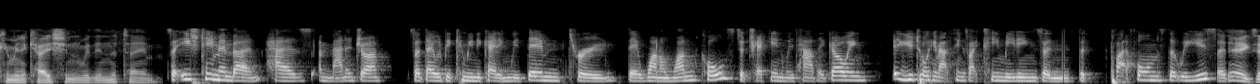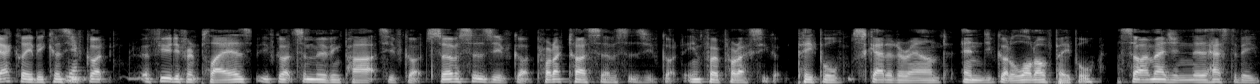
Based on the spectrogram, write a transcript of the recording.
communication within the team? So each team member has a manager. So they would be communicating with them through their one on one calls to check in with how they're going. Are you talking about things like team meetings and the platforms that we use? So, yeah, exactly, because yeah. you've got a few different players. You've got some moving parts. You've got services. You've got productized services. You've got info products. You've got people scattered around, and you've got a lot of people. So I imagine there has to be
